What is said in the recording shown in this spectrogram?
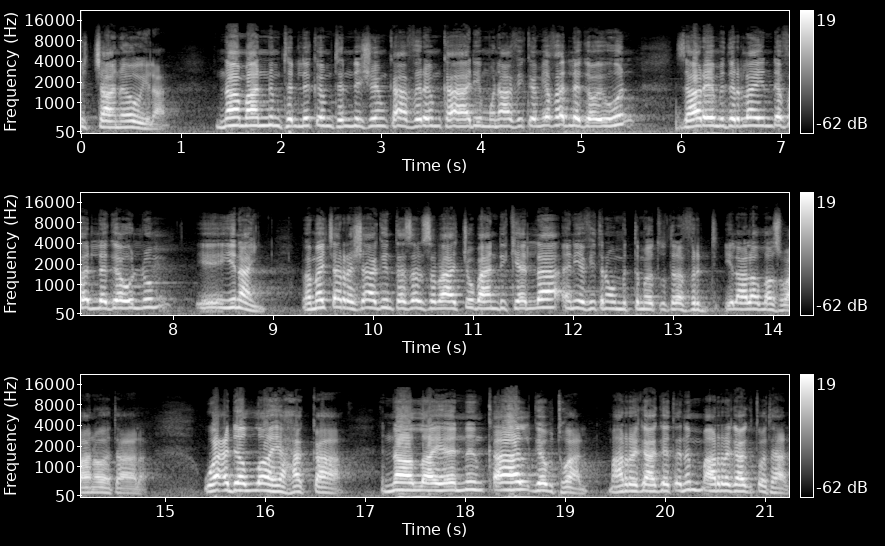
ብቻ ነው ይላል። እና ማንም ትልቅም ትንሽም ካፍርም ካሃዲም ሙናፊቅም የፈለገው ይሁን ዛሬ ምድር ላይ እንደፈለገ ሁሉም ይናኝ። በመጨረሻ ግን ተሰብስባችሁ በአንድ ኬላ እኔ ፊት ነው የምትመጡት ለፍርድ ይላል አላ ስብን ወተላ ወዕድ ላህ ሐቃ እና አላህ ይህንን ቃል ገብቷል ማረጋገጥንም አረጋግጦታል።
